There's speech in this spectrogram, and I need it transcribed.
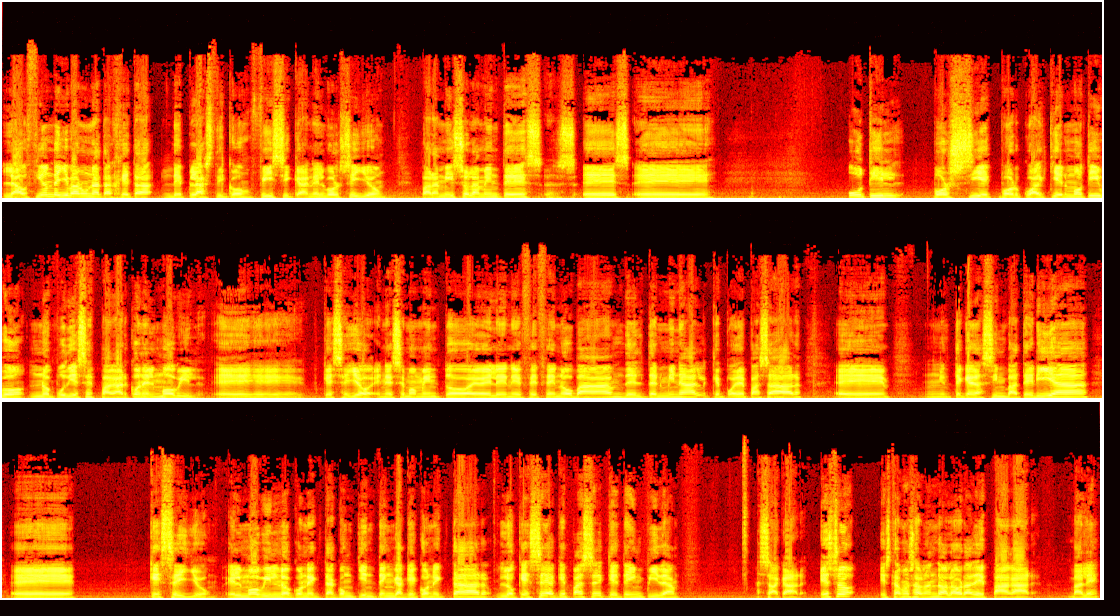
la opción de llevar una tarjeta de plástico física en el bolsillo, para mí solamente es, es eh, útil por si por cualquier motivo no pudieses pagar con el móvil. Eh, qué sé yo, en ese momento el NFC no va del terminal, que puede pasar, eh, te quedas sin batería, eh, qué sé yo, el móvil no conecta con quien tenga que conectar, lo que sea que pase que te impida sacar. Eso estamos hablando a la hora de pagar, ¿vale?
